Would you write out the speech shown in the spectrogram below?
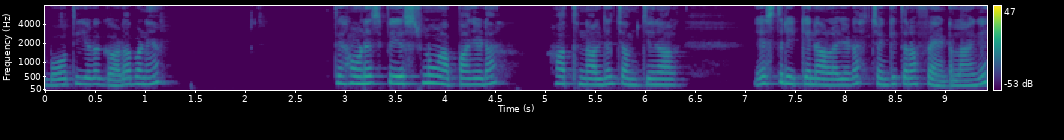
ਬਹੁਤ ਹੀ ਜਿਹੜਾ ਗਾੜਾ ਬਣਿਆ। ਤੇ ਹੁਣ ਇਸ ਪੇਸਟ ਨੂੰ ਆਪਾਂ ਜਿਹੜਾ ਹੱਥ ਨਾਲ ਜਾਂ ਚਮਚੇ ਨਾਲ ਇਸ ਤਰੀਕੇ ਨਾਲ ਆ ਜਿਹੜਾ ਚੰਗੀ ਤਰ੍ਹਾਂ ਫੈਂਟ ਲਾਂਗੇ।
